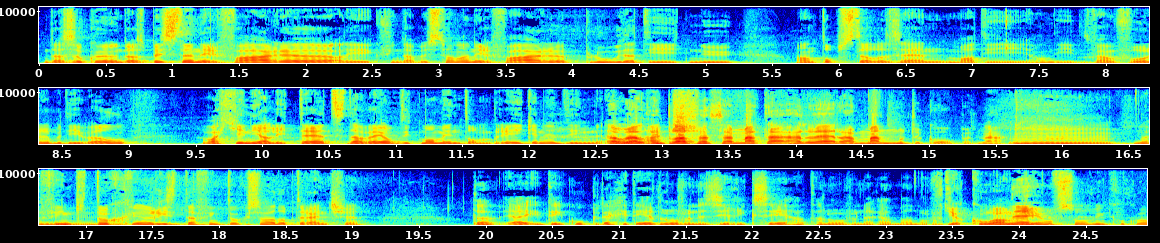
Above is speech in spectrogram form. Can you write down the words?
dat is ook een, dat is best een ervaren... Allee, ik vind dat best wel een ervaren ploeg dat die nu aan het opstellen zijn. Maar die, ja, die van voor hebben die wel wat genialiteit dat wij op dit moment ontbreken. Hè. Die Ah, El wel, in plaats van Samatta hadden wij Raman moeten kopen. Nou, Hmm, dat, vind ik toch dat vind ik toch zo wat op het randje. Dan, ja, ik denk ook dat je het eerder over een Zirkzee had dan over een Raman. Of, Of die Kouame Nee. of zo, vind ik ook wel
